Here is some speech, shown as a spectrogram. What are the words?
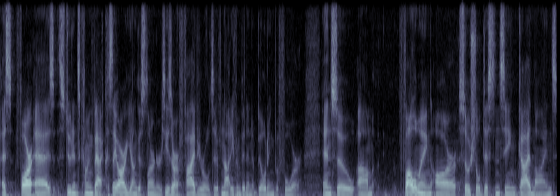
as far as students coming back, because they are our youngest learners, these are our five-year-olds that have not even been in a building before. And so um, following our social distancing guidelines,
